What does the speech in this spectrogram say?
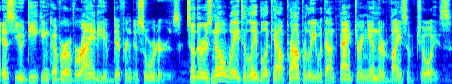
SUD can cover a variety of different disorders, so there is no way to label a cow properly without factoring in their vice of choice.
